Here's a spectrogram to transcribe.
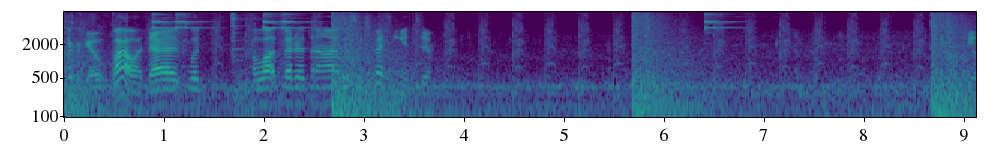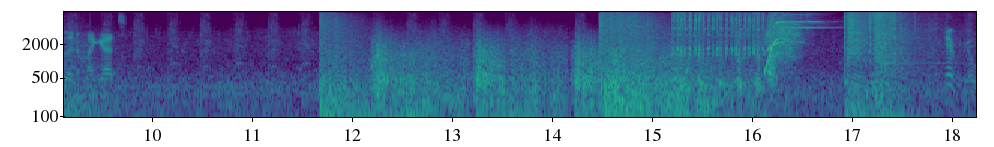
There we go. Wow, that would a lot better than I was expecting it to. Guts. There we go.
